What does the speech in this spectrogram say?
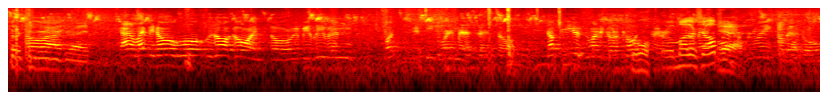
So, uh. Kind of let me know who, who's all going. So we're gonna be leaving what 15, 20 minutes then. So it's up to you if you want to go to Coach Cool. or Well, Mother's come back Helper? to Vermillion, back home.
